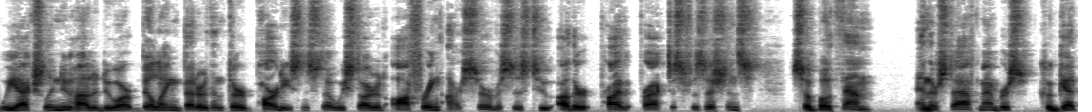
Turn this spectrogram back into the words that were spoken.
we actually knew how to do our billing better than third parties. And so we started offering our services to other private practice physicians so both them and their staff members could get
